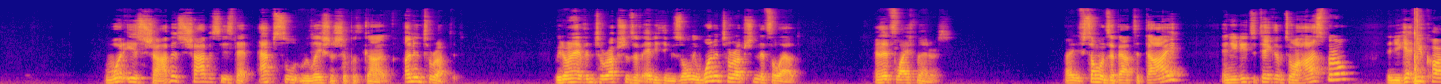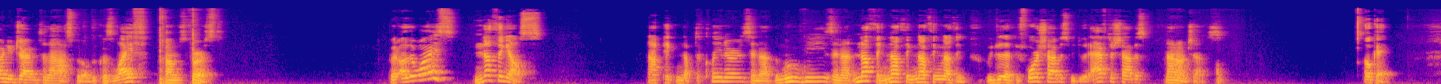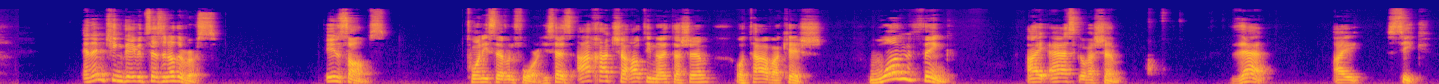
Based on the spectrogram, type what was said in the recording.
What is Shabbos? Shabbos is that absolute relationship with God, uninterrupted. We don't have interruptions of anything. There's only one interruption that's allowed, and that's life matters. Right? If someone's about to die and you need to take them to a hospital, then you get in your car and you drive them to the hospital because life comes first. But otherwise, nothing else. Not picking up the cleaners and not the movies and not nothing, nothing, nothing, nothing. We do that before Shabbos, we do it after Shabbos, not on Shabbos. Okay. And then King David says another verse in Psalms 27 4. He says, Achat sha'alti Hashem otav. One thing I ask of Hashem, that I seek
